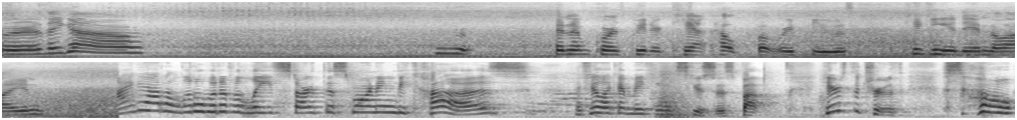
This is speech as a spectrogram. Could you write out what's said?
There they go. And of course, Peter can't help but refuse kicking a dandelion. I got a little bit of a late start this morning because I feel like I'm making excuses, but here's the truth. So,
